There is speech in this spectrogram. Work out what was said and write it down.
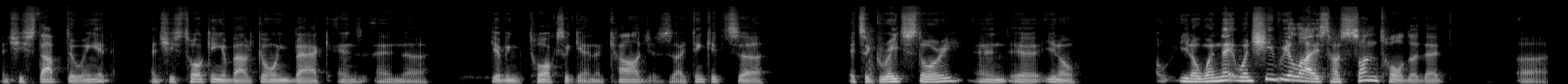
And she stopped doing it. And she's talking about going back and and uh, giving talks again at colleges. I think it's uh, it's a great story. And uh, you know, you know when they when she realized her son told her that uh,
